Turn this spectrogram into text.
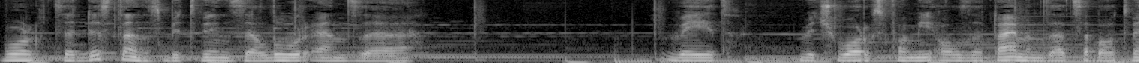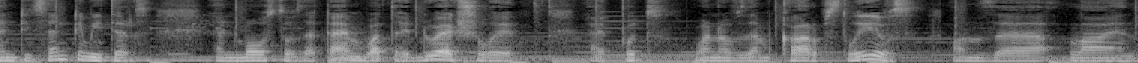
worked the distance between the lure and the weight which works for me all the time and that's about 20 centimeters. And most of the time what I do actually I put one of them carp sleeves on the line.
